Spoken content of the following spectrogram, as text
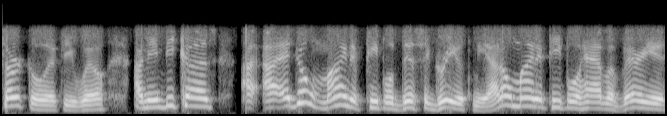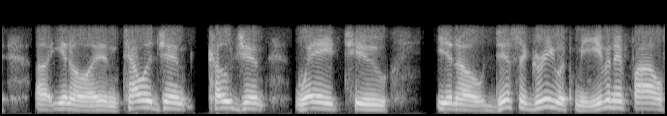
circle, if you will. I mean, because I, I don't mind if people disagree with me. I don't mind if people have a very, uh, you know, intelligent, cogent way to you know, disagree with me, even if I'll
